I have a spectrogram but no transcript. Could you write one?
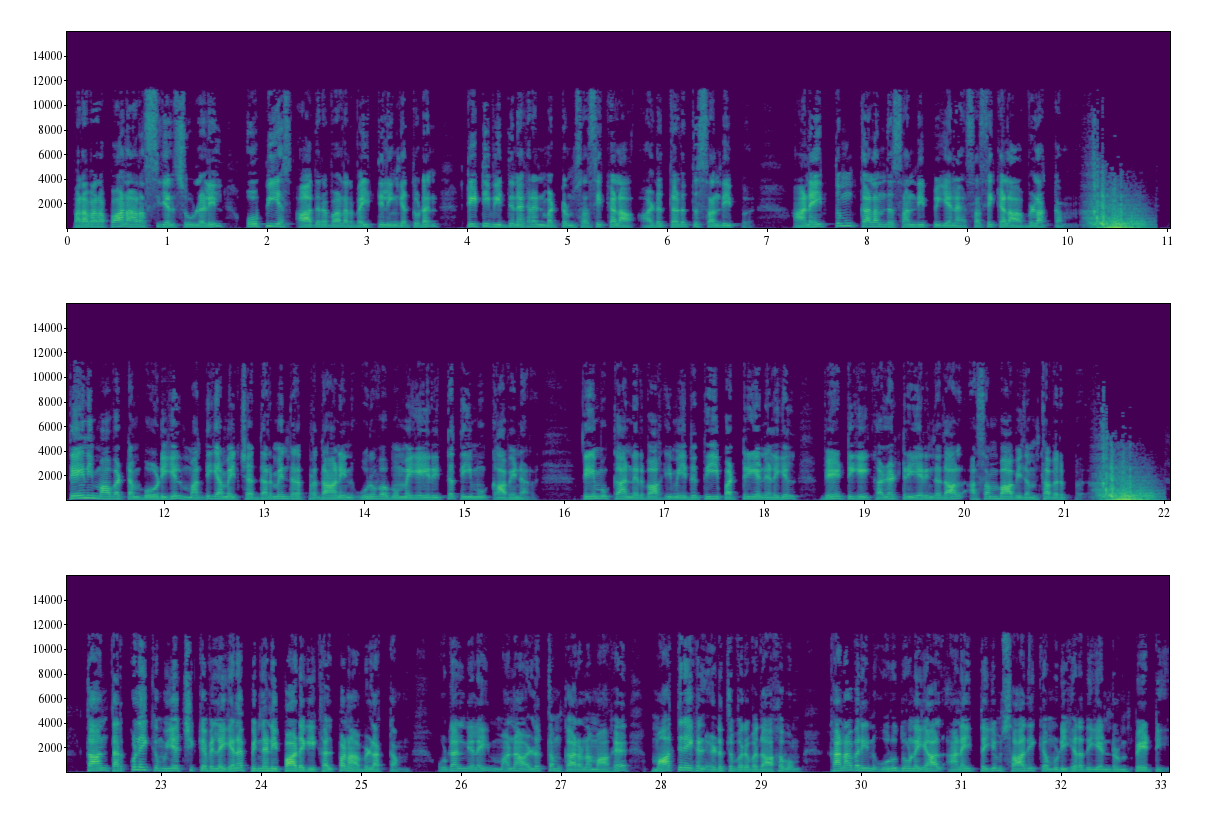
பரபரப்பான அரசியல் சூழலில் ஓபிஎஸ் ஆதரவாளர் வைத்திலிங்கத்துடன் டிடிவி தினகரன் மற்றும் சசிகலா அடுத்தடுத்து சந்திப்பு. அனைத்தும் கலந்த சந்திப்பு என சசிகலா விளக்கம். தேனி மாவட்டம் போடியில் மத்திய அமைச்சர் தர்மேந்திர பிரதானின் உருவ பொம்மையை எரித்த திமுகவினர். திமுக நிர்வாகி மீது தீ பற்றிய நிலையில் வேட்டியை கழற்றி எறிந்ததால் அசம்பாவிதம் தவிர்ப்பு. தான் தற்கொலைக்கு முயற்சிக்கவில்லை என பின்னணி பாடகி கல்பனா விளக்கம். உடல்நிலை மன அழுத்தம் காரணமாக மாத்திரைகள் எடுத்து வருவதாகவும் கணவரின் உறுதுணையால் அனைத்தையும் சாதிக்க முடிகிறது என்றும் பேட்டி.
